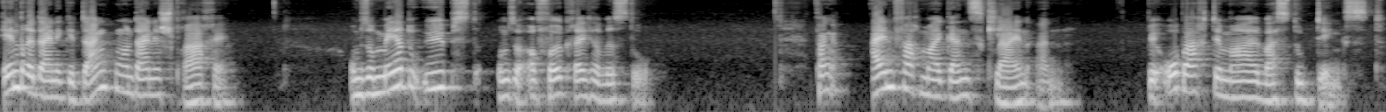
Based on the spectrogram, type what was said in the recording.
Ändere deine Gedanken und deine Sprache. Umso mehr du übst, umso erfolgreicher wirst du. Fang einfach mal ganz klein an. Beobachte mal, was du denkst.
